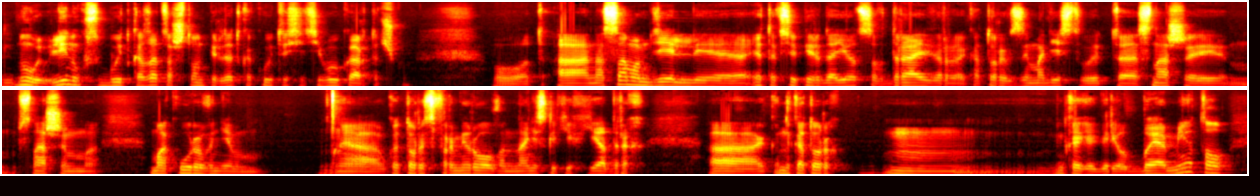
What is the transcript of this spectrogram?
ну, Linux будет казаться, что он передает какую-то сетевую карточку. Вот. А на самом деле это все передается в драйвер, который взаимодействует с, нашей, с нашим Mac уровнем, который сформирован на нескольких ядрах, а, на которых, как я говорил, bare metal –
